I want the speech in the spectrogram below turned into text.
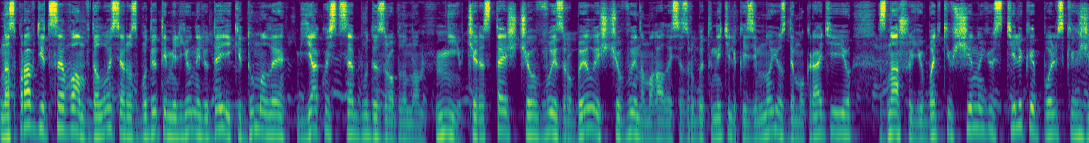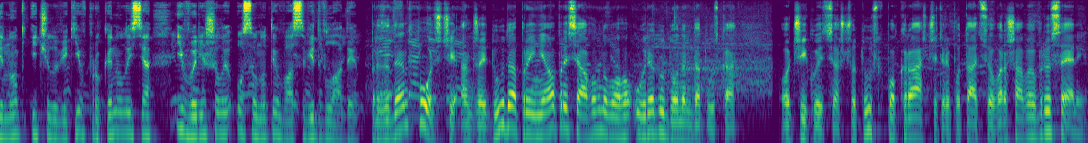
Насправді це вам вдалося розбудити мільйони людей, які думали, якось це буде зроблено. Ні, через те, що ви зробили, що ви намагалися зробити не тільки зі мною, з демократією, з нашою батьківщиною, стільки польських жінок і чоловіків прокинулися і вирішили усунути вас від влади. Президент Польщі Анджей Дуда прийняв присягу нового уряду Дональда Туска. Очікується, що Туск покращить репутацію Варшави в Брюсселі.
